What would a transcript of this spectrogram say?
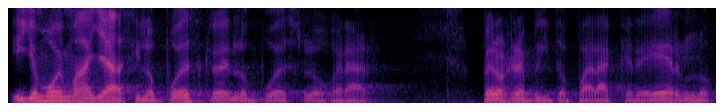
Y yo me voy más allá, si lo puedes creer, lo puedes lograr. Pero repito, para creerlo,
